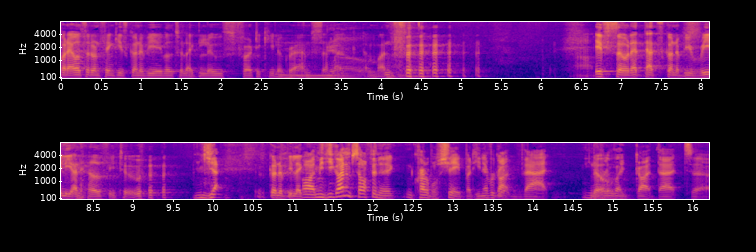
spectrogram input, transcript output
but I also don't think he's gonna be able to like lose 30 kilograms in like a No. month. If so, that that's gonna be really unhealthy too. Yeah. it's gonna be like oh, I mean, he got himself in incredible shape, but he never got that. He No. never like got that uh,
